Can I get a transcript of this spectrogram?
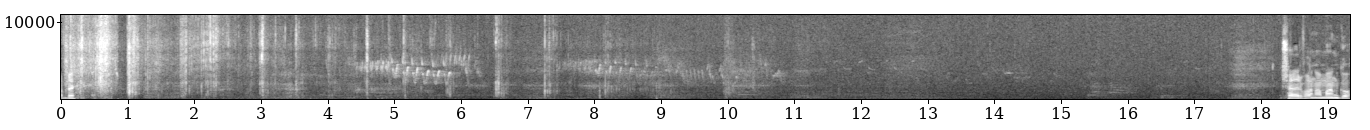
Dobry. Przerwa na mango.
